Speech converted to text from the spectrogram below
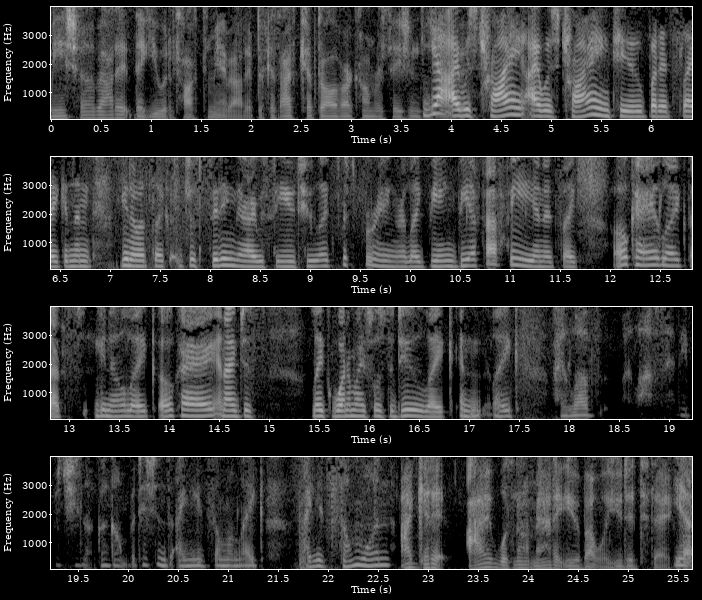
Miesha about it, that you would have talked to me about it because I've kept all of our conversations. Yeah, I private. was trying. I was trying to, but it's like, and then you know, it's like just sitting there. I would see you two like whispering or like being BFFy, and it's like, okay, like that's you know, like okay, and I just like, what am I supposed to do? Like, and like, I love, I love Cindy, but she's not good competitions. I need someone like, I need someone. I get it. I was not mad at you about what you did today. Yeah.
